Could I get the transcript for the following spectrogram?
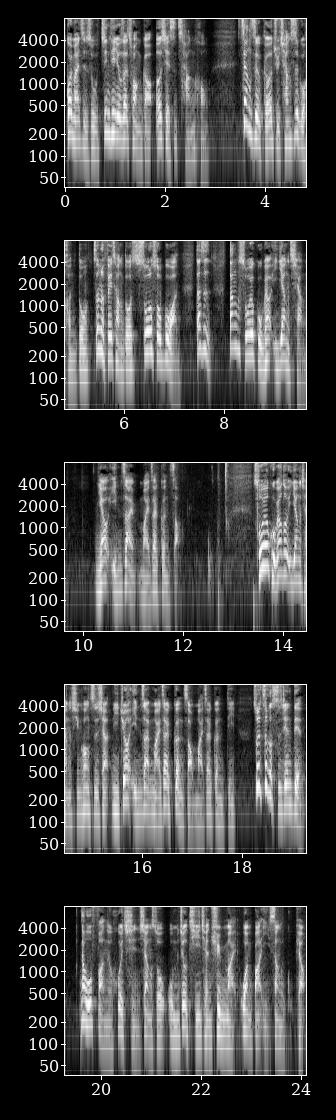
贵买指数今天又在创高，而且是长红，这样子的格局，强势股很多，真的非常多，说都说不完。但是当所有股票一样强，你要赢在买在更早。所有股票都一样强的情况之下，你就要赢在买在更早，买在更低。所以这个时间点，那我反而会倾向说，我们就提前去买万八以上的股票。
